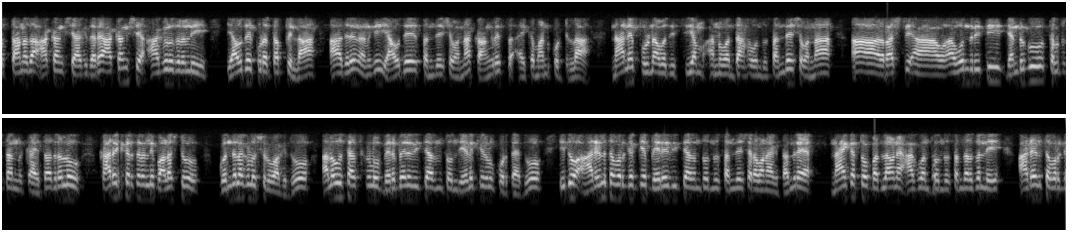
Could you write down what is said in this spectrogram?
ಸ್ಥಾನದ ಆಕಾಂಕ್ಷಿ ಆಗಿದ್ದಾರೆ. ಆಕಾಂಕ್ಷಿ ಆಗಿರೋದ್ರಲ್ಲಿ ಯಾವುದೇ ಕೂಡ ತಪ್ಪಿಲ್ಲ. ಆದ್ರೆ ನನಗೆ ಯಾವುದೇ ಸಂದೇಶವನ್ನ ಕಾಂಗ್ರೆಸ್ ಹೈಕಮಾಂಡ್ ಕೊಟ್ಟಿಲ್ಲ. ನಾನೇ ಪೂರ್ಣಾವಧಿ ಸಿಎಂ ಅನ್ನುವಂತಹ ಒಂದು ಸಂದೇಶವನ್ನ, ಆ, ರಾಷ್ಟ್ರೀಯ ಒಂದು ರೀತಿ ಜನರಿಗೂ ತಲುಪಿಸಬೇಕಾಯ್ತು ಅದರಲ್ಲೂ ಕಾರ್ಯಕರ್ತರಲ್ಲಿ ಬಹಳಷ್ಟು ಗೊಂದಲಗಳು ಶುರುವಾಗಿದ್ವು. ಹಲವು ಶಾಸಕರು ಬೇರೆ ಬೇರೆ ರೀತಿಯಾದಂತ ಒಂದು ಹೇಳಿಕೆಗಳು ಕೊಡ್ತಾ ಇದ್ವು. ಇದು ಆಡಳಿತ ವರ್ಗಕ್ಕೆ ಬೇರೆ ರೀತಿಯಾದಂತ ಒಂದು ಸಂದೇಶ ರವಾನೆ ಆಗುತ್ತೆ. ಅಂದ್ರೆ ನಾಯಕತ್ವ ಬದಲಾವಣೆ ಆಗುವಂತ ಒಂದು ಸಂದರ್ಭದಲ್ಲಿ ಆಡಳಿತ ವರ್ಗ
